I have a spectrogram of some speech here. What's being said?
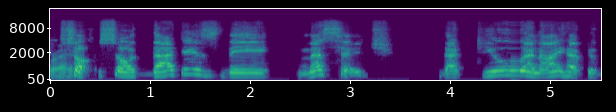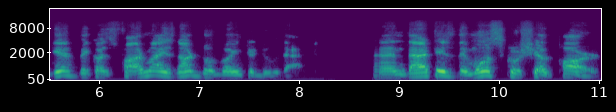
Right. So, so that is the message that you and I have to give because pharma is not going to do that. And that is the most crucial part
